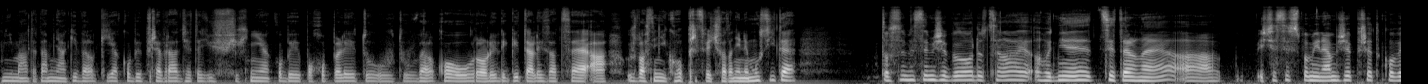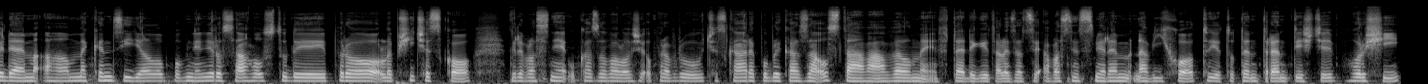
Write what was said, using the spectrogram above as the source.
vnímáte tam nějaký velký jakoby převrat, že teď už všichni jakoby pochopili tu, tu velkou roli digitalizace a už vlastně nikoho přesvědčovat ani nemusíte? To si myslím, že bylo docela hodně citelné a ještě si vzpomínám, že před covidem McKenzie dělalo poměrně rozsáhlou studii pro lepší Česko, kde vlastně ukazovalo, že opravdu Česká republika zaostává velmi v té digitalizaci a vlastně směrem na východ je to ten trend ještě horší.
